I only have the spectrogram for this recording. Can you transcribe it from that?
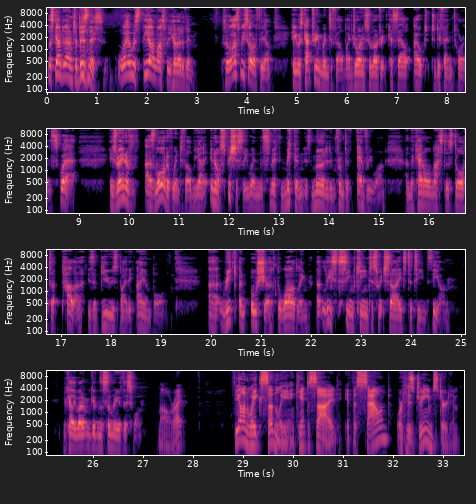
Let's go down to business. Where was Theon last we heard of him? So last we saw of Theon, he was capturing Winterfell by drawing Sir Rodrik Cassel out to defend Torrhen's Square. His reign of as Lord of Winterfell began inauspiciously when the smith Mikken is murdered in front of everyone, and the kennel master's daughter Palla is abused by the Ironborn. Uh, Reek and Osha, the wildling, at least seem keen to switch sides to Team Theon. Mackelly, why don't we give them the summary of this one? All right. Theon wakes suddenly and can't decide if a sound or his dream stirred him.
